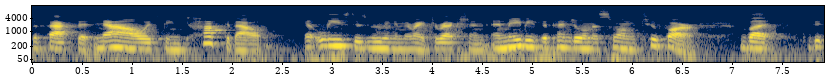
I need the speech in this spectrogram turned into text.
the fact that now it's being talked about at least is moving in the right direction. And maybe the pendulum has swung too far. But be,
